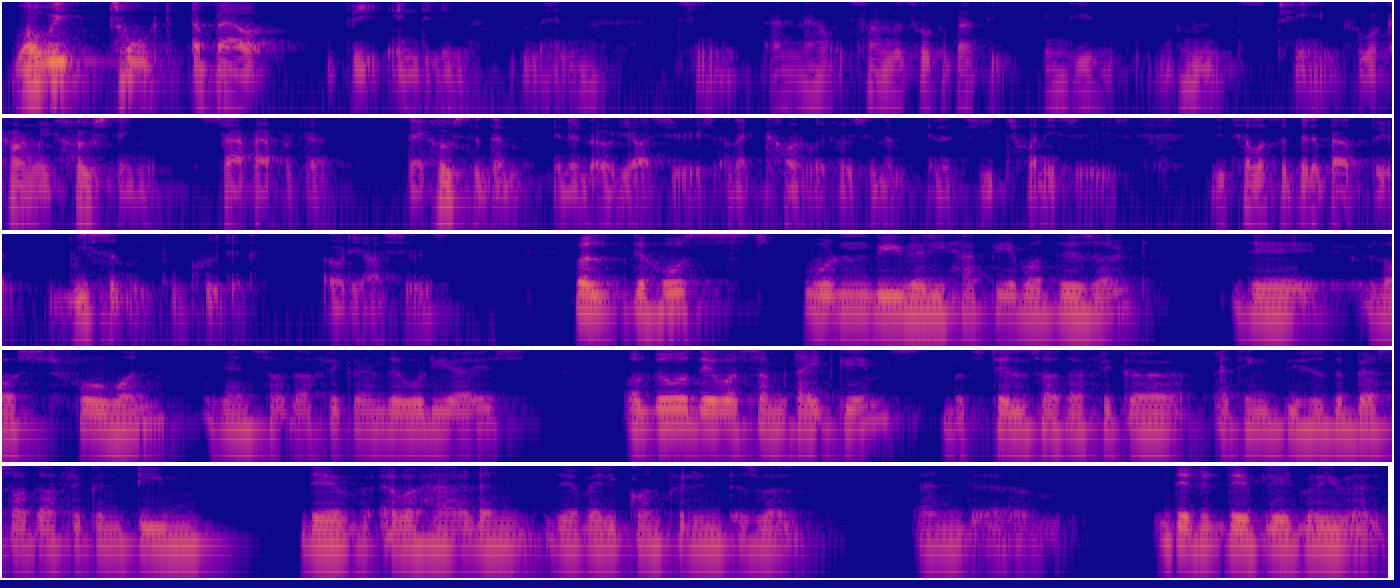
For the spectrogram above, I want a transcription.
Well, we talked about the Indian men team, and now it's time to talk about the Indian women's team, who are currently hosting South Africa. They hosted them in an ODI series, and they're currently hosting them in a T20 series. Can you tell us a bit about the recently concluded ODI series? Well, the host wouldn't be very happy about the result. They lost 4 1 against South Africa in the ODIs. Although there were some tight games, but still, South Africa, I think this is the best South African team they've ever had, and they're very confident as well. And um, they did, they played very well.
